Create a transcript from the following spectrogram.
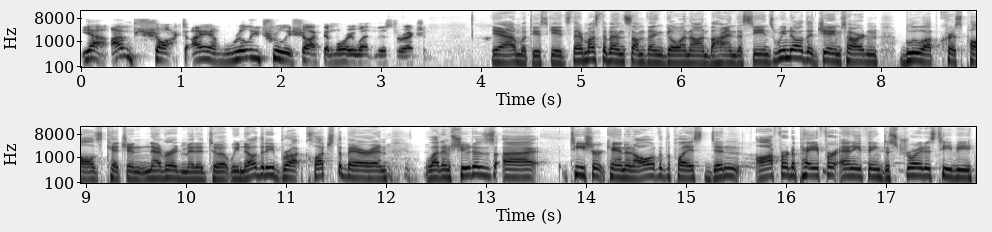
yeah, I'm shocked. I am really truly shocked that Morey went in this direction. Yeah, I'm with you, Skeets. There must have been something going on behind the scenes. We know that James Harden blew up Chris Paul's kitchen, never admitted to it. We know that he brought Clutch the Bear in, let him shoot his uh, t-shirt cannon all over the place, didn't offer to pay for anything, destroyed his TV.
